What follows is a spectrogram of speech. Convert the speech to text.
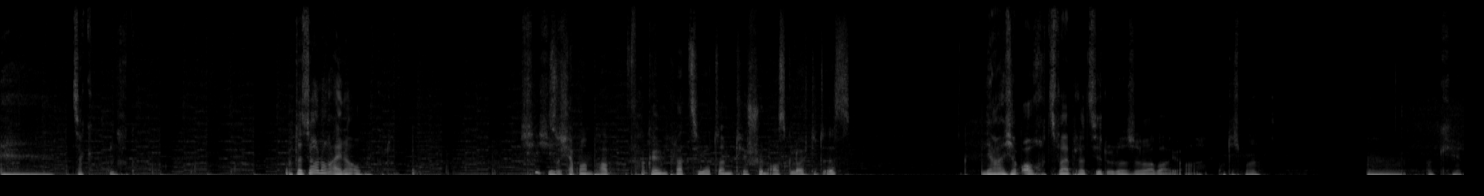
Äh, zack. Ach. Ach, da ist ja auch noch einer. Oh mein Gott. So, ich habe mal ein paar Fackeln platziert, damit hier schön ausgeleuchtet ist. Ja, ich habe auch zwei platziert oder so, aber ja, warte ich mal. Äh, okay.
